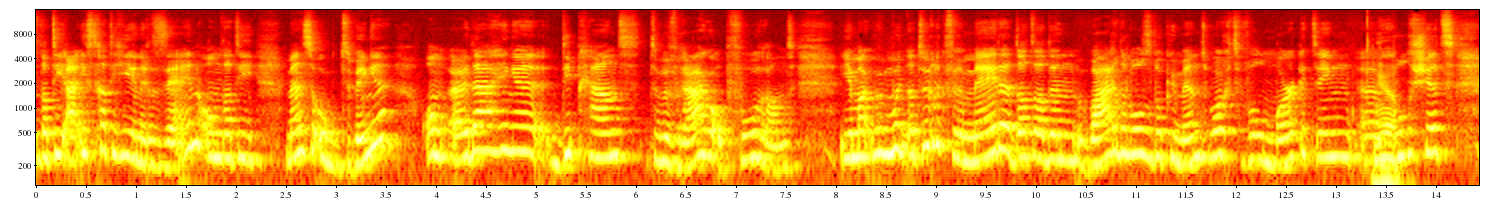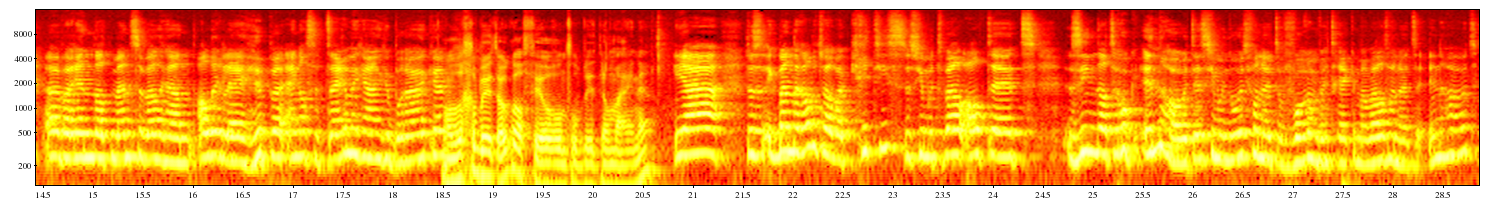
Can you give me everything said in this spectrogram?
dat die AI-strategieën er zijn, omdat die mensen ook dwingen om uitdagingen diepgaand te bevragen op voorhand. Je, mag, moet natuurlijk vermijden dat dat een waardeloos document wordt vol marketing uh, bullshit, uh, waarin dat mensen wel gaan allerlei hippe Engelse termen gaan gebruiken. Want er gebeurt ook wel veel rondom dit domein, hè? Ja, dus ik ben daar altijd wel wat kritisch. Dus je moet wel altijd zien dat er ook inhoud is. Je moet nooit vanuit de vorm vertrekken, maar wel vanuit de inhoud.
